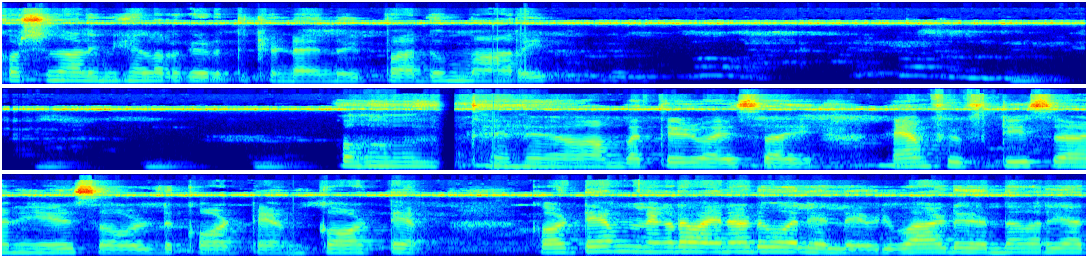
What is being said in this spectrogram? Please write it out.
കുറച്ച് നാൾ ഇൻഹേലറൊക്കെ എടുത്തിട്ടുണ്ടായിരുന്നു. ഇപ്പം അതും മാറി. ഓ അമ്പത്തേഴ് വയസ്സായി. I am fifty seven years old Kottayam Kottayam. Kottayam ഞങ്ങളുടെ വയനാട് പോലെയല്ലേ? ഒരുപാട് എന്താ പറയുക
